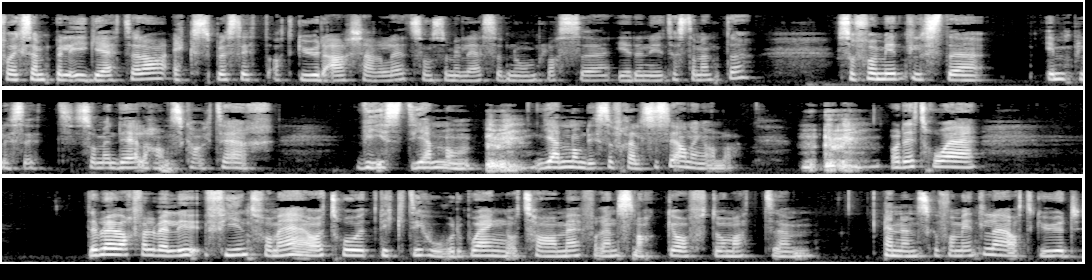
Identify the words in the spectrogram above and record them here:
f.eks. i GT da, eksplisitt at Gud er kjærlighet, sånn som vi leser det noen plasser i Det nye testamentet, så formidles det implisitt som en del av hans karakter vist gjennom, gjennom disse frelsesgjerningene. og det tror jeg Det ble i hvert fall veldig fint for meg, og jeg tror et viktig hovedpoeng å ta med, for en snakker ofte om at um, en ønsker å formidle at Gud,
